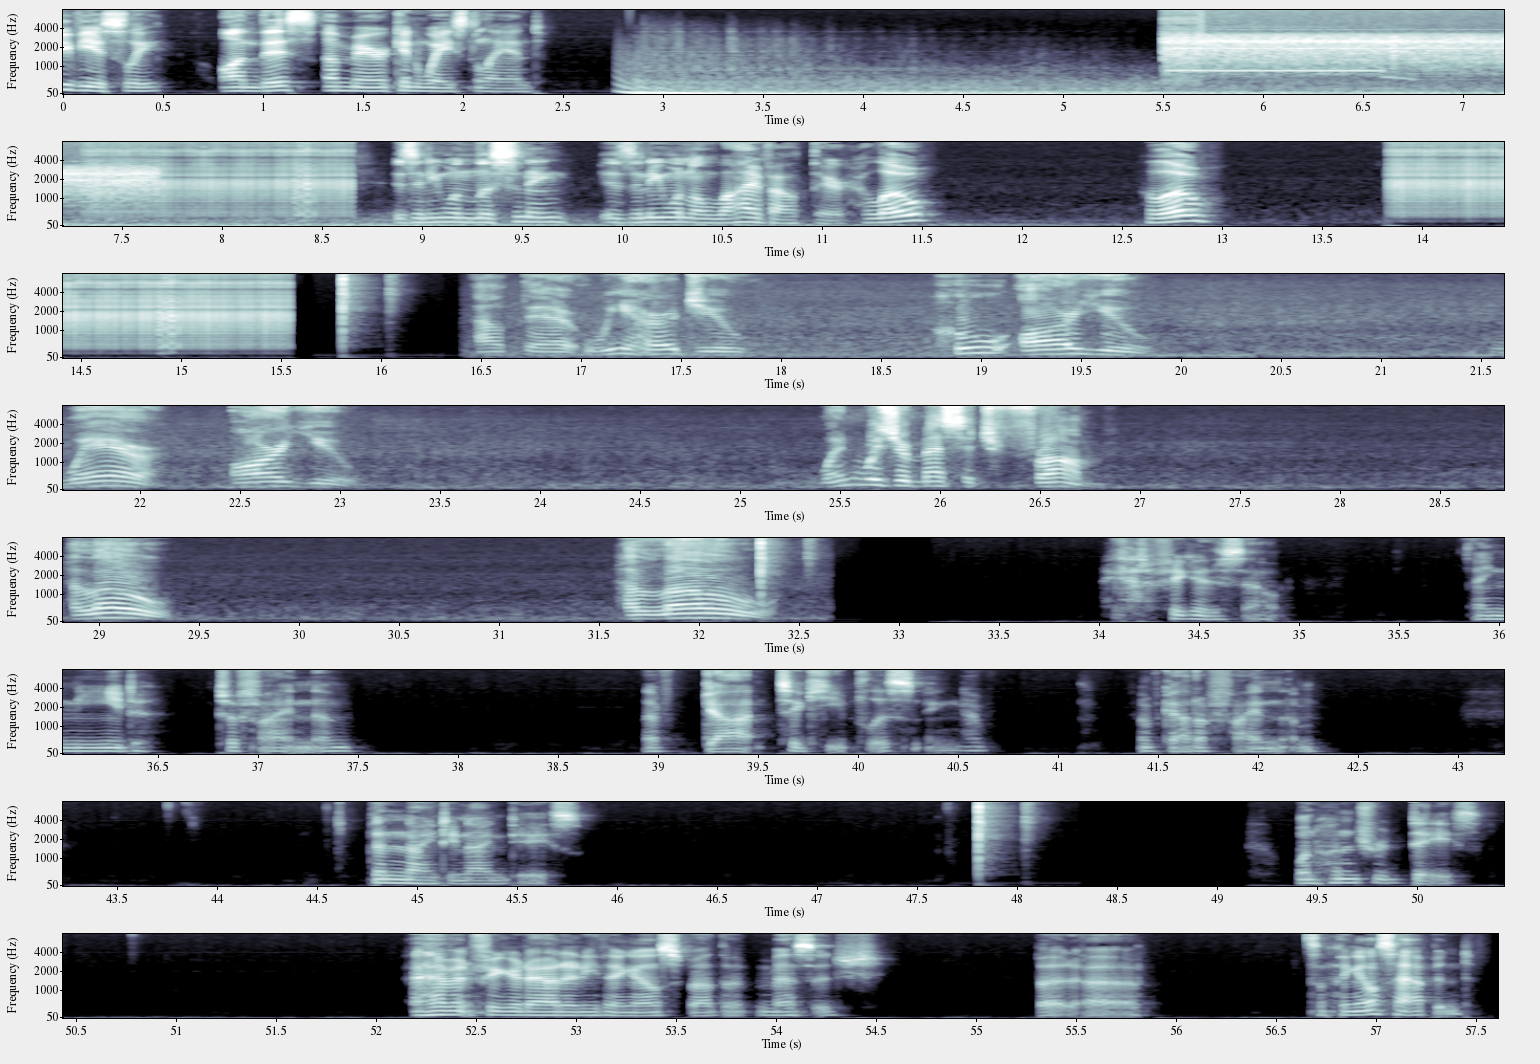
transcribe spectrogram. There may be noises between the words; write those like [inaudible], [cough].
Previously on this American wasteland. Is anyone listening? Is anyone alive out there? Hello? Hello? Out there, we heard you. Who are you? Where are you? When was your message from? Hello? Hello? I gotta figure this out. I need to find them. I've got to keep listening. I've, I've got to find them. It's been 99 days. 100 days. I haven't figured out anything else about the message, but uh, something else happened.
